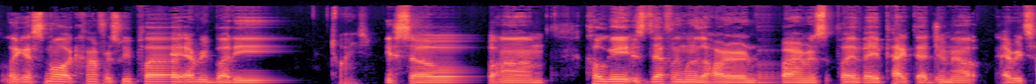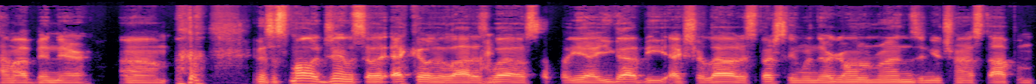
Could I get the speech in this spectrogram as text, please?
like a smaller conference. We play everybody twice. So um, Colgate is definitely one of the harder environments to play. They pack that gym out every time I've been there. Um, and it's a smaller gym, so it echoes a lot as well. So, but yeah, you got to be extra loud, especially when they're going on runs and you're trying to stop them.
